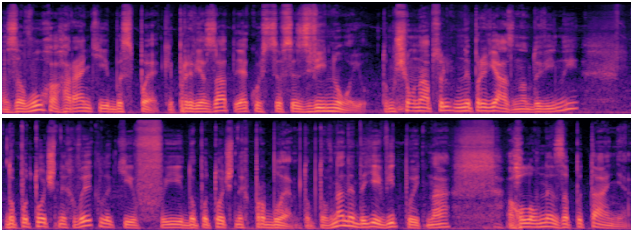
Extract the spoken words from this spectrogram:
за вуха гарантії безпеки, прив'язати якось це все з війною, тому що вона абсолютно не прив'язана до війни, до поточних викликів і до поточних проблем. Тобто вона не дає відповідь на головне запитання.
